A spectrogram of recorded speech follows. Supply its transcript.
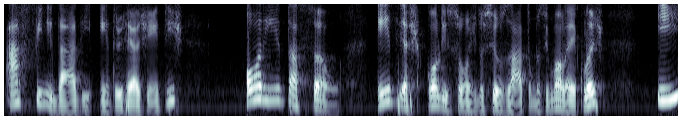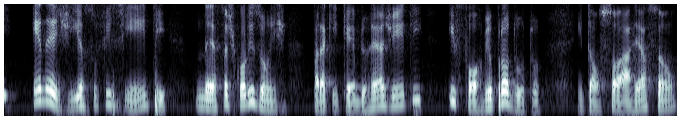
afinidade entre os reagentes, orientação entre as colisões dos seus átomos e moléculas e energia suficiente nessas colisões para que quebre o reagente e forme o produto. Então, só há reação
